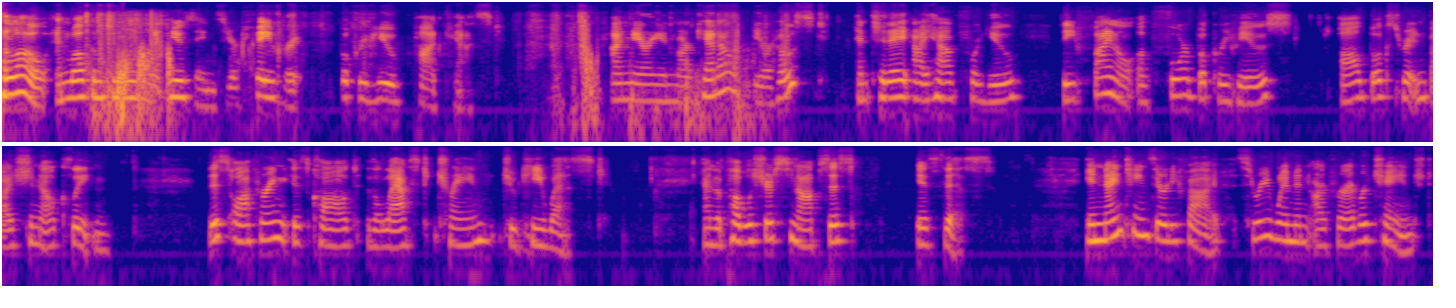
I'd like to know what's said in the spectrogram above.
and welcome to Moonlight Musings, your favorite book review podcast. I'm Marian Marchetto, your host, and today I have for you the final of four book reviews, all books written by Chanel Cleeton. This offering is called The Last Train to Key West, and the publisher's synopsis is this. In 1935, three women are forever changed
